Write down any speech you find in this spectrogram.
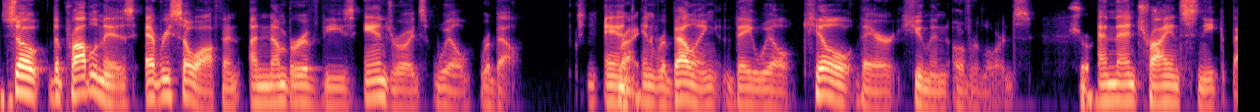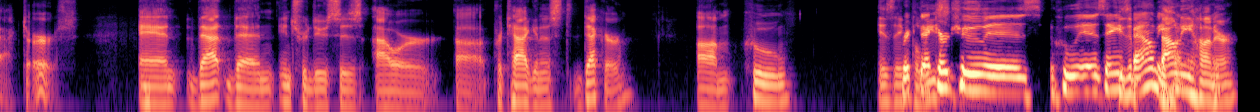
So the problem is every so often a number of these androids will rebel and right. in rebelling they will kill their human overlords sure and then try and sneak back to earth and that then introduces our uh, protagonist decker um, who is a Rick police... Deckard, who is who is a He's bounty, a bounty hunter. hunter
